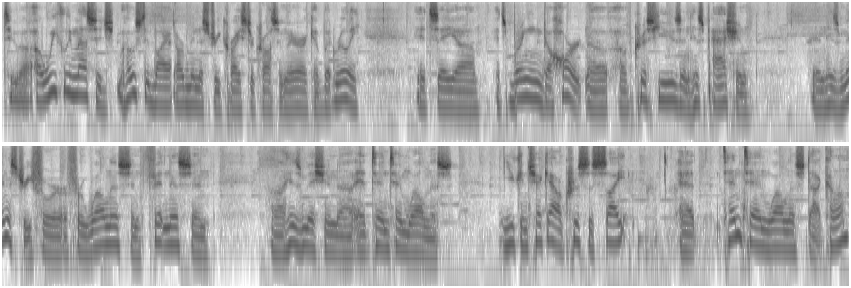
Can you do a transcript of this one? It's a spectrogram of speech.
to a, a weekly message hosted by our ministry, Christ Across America. But really, it's a uh, it's bringing the heart of, of Chris Hughes and his passion and his ministry for for wellness and fitness and uh, his mission uh, at 1010 Wellness. You can check out Chris's site at 1010wellness.com.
